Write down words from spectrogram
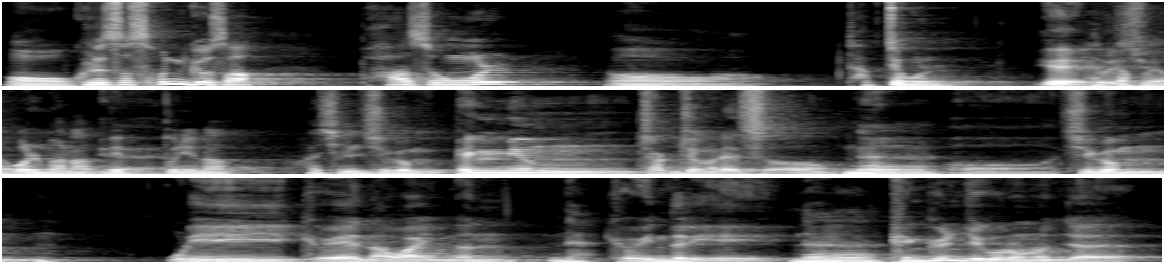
어 그래서 선교사 파송을 어 작정을 예, 했다고요. 그렇죠. 얼마나 몇 예. 분이나 하실? 지금 100명 작정을 해서 네, 어, 지금 우리 교회에 나와 있는 네. 교인들이 네, 평균적으로는 이제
